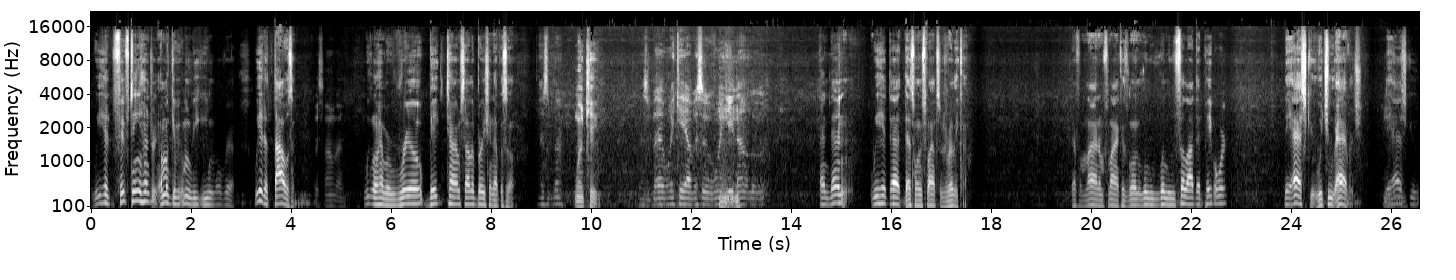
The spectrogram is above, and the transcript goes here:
We hit fifteen hundred. I'm gonna give you. I'm gonna be even more real. We hit a thousand. That sound like We're gonna have a real big time celebration episode. That's a bad. one K. That's a bad 1K episode, 1K Mm-hmm. download. And then we hit that, that's when sponsors really come. If I'm lying, I'm flying. Because when, when, when you fill out that paperwork, they ask you what you average. They mm-hmm. ask you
